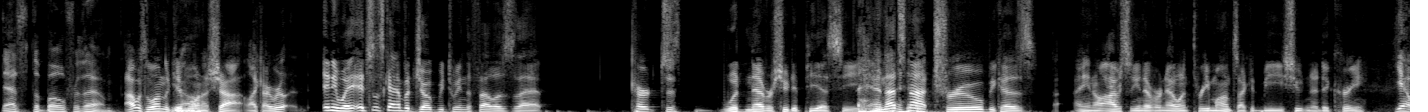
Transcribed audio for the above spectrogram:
that's the bow for them. I was willing to give know? one a shot. Like I really. Anyway, it's just kind of a joke between the fellas that Curt just would never shoot a PSE, and that's not true because uh, you know obviously you never know. In three months, I could be shooting a decree. Yeah,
